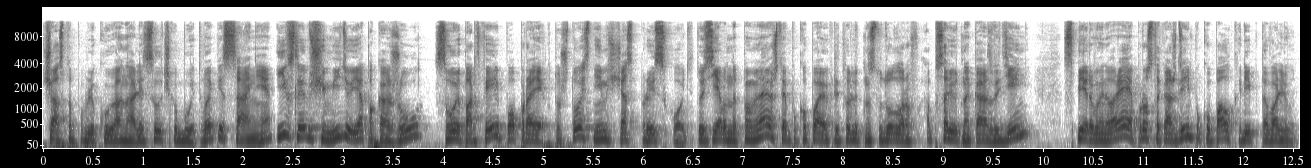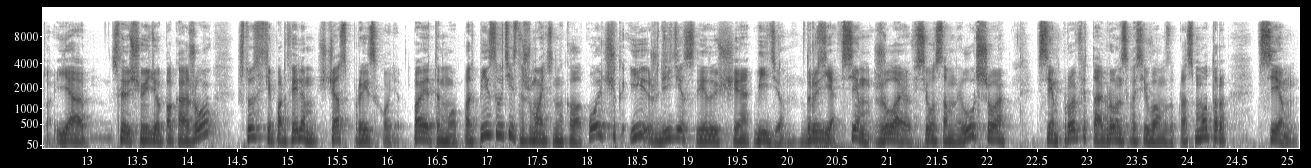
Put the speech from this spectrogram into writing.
часто публикую анализ, ссылочка будет в описании. И в следующем видео я покажу свой портфель по проекту, что с ним сейчас происходит. То есть я вам напоминаю, что я покупаю криптовалюту на 100 долларов абсолютно каждый день, с 1 января я просто каждый день покупал криптовалюту. Я в следующем видео покажу, что с этим портфелем сейчас происходит. Поэтому подписывайтесь, нажимайте на колокольчик и ждите следующее видео. Друзья, всем желаю всего самого наилучшего, всем профита, огромное спасибо вам за просмотр, всем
